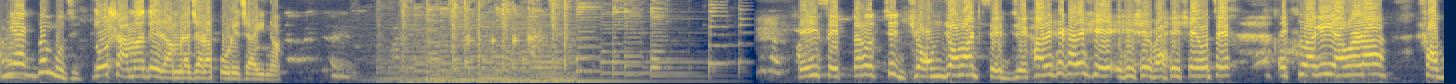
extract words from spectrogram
আমি একদম বুঝি। দোষ আমাদের আমরা যারা পড়ে যাই না। এই সেটটা হচ্ছে জমজমাট সেট যেখানে সেখানে হেসে বা হেসে ওঠে। একটু আগেই আমরা শব্দ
